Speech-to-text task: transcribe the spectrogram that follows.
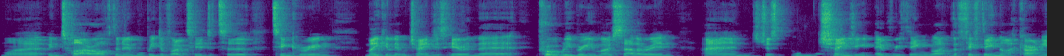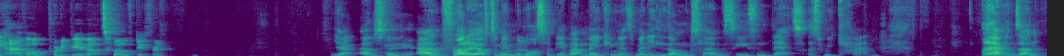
my entire afternoon will be devoted to tinkering, making little changes here and there, probably bringing Mo Salah in, and just changing everything. Like the 15 that I currently have, I'll probably be about 12 different. Yeah, absolutely. And Friday afternoon will also be about making as many long term season bets as we can. I haven't done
